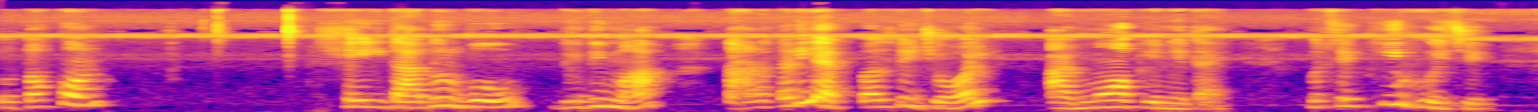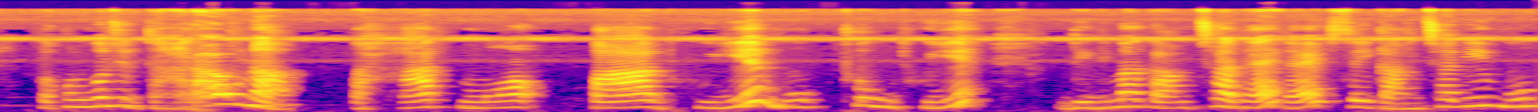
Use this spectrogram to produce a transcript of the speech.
তো তখন সেই দাদুর বউ, দিদিমা, তাড়াতাড়ি এক বালতি জল আর মগ এনে দেয়। বলছে, কি হয়েছে? তখন বলছে, দাঁড়াও না হাত ম, পা ধুয়ে, মুখ ঠুক ধুয়ে দিদিমা গামছা দেয় দেয়, সেই গামছা দিয়ে মুখ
